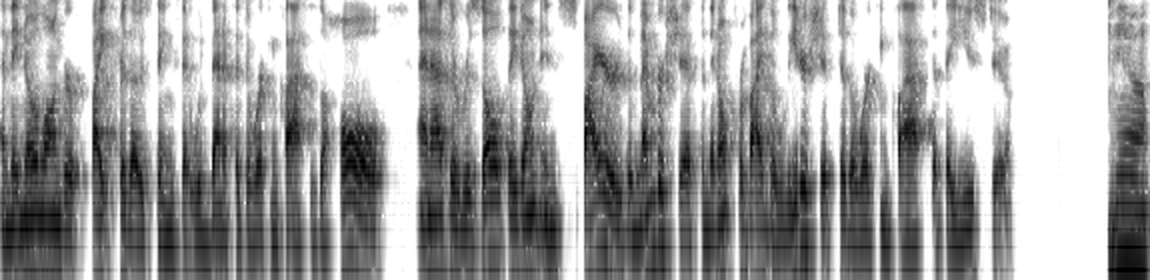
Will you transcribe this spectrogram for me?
and they no longer fight for those things that would benefit the working class as a whole. And as a result, they don't inspire the membership and they don't provide the leadership to the working class that they used to. Yeah.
